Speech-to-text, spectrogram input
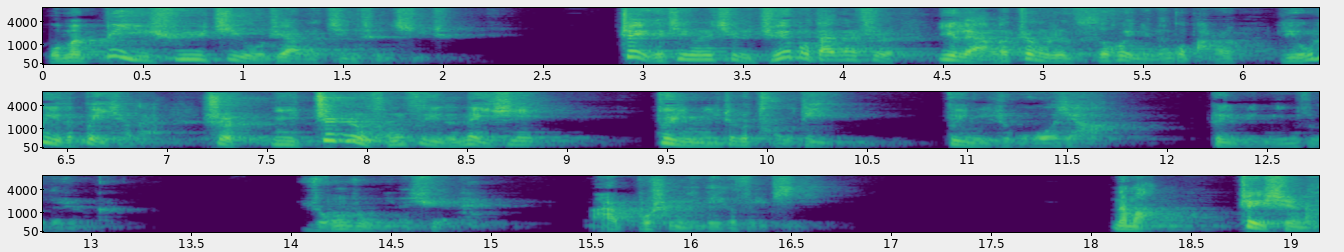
我们必须具有这样的精神气质。这个精神气质绝不单单是一两个政治词汇，你能够把它流利的背下来，是你真正从自己的内心。对你这个土地，对你这个国家，对你民族的认可，融入你的血脉，而不是你的一个嘴皮。那么，这是呢，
